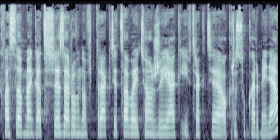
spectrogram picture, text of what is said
kwasy omega-3 zarówno w trakcie całej ciąży, jak i w trakcie okresu karmienia.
